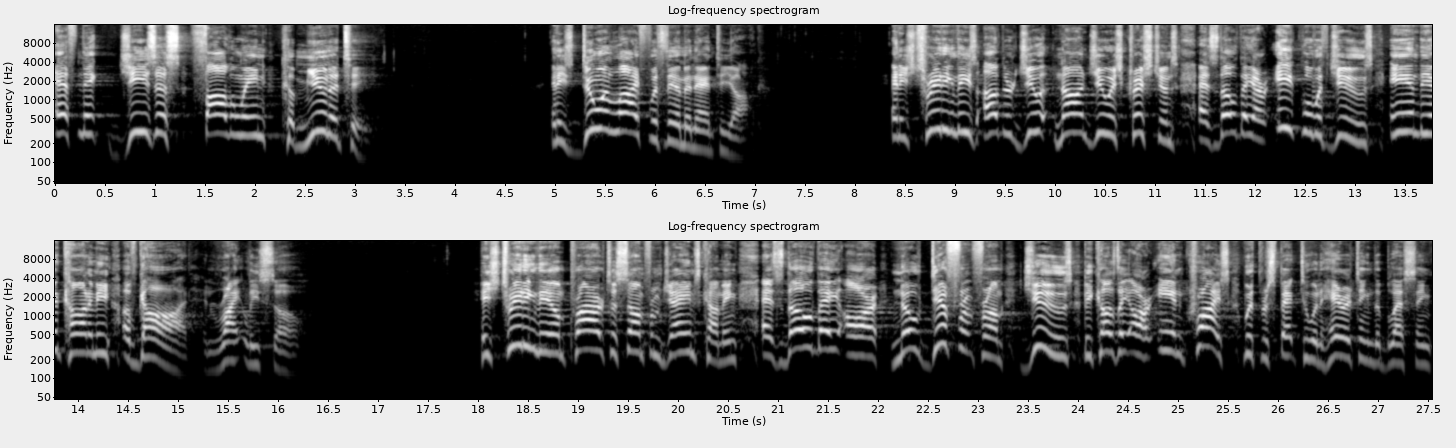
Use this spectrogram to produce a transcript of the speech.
ethnic, Jesus following community. And he's doing life with them in Antioch. And he's treating these other non Jewish Christians as though they are equal with Jews in the economy of God, and rightly so. He's treating them, prior to some from James coming, as though they are no different from Jews because they are in Christ with respect to inheriting the blessing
